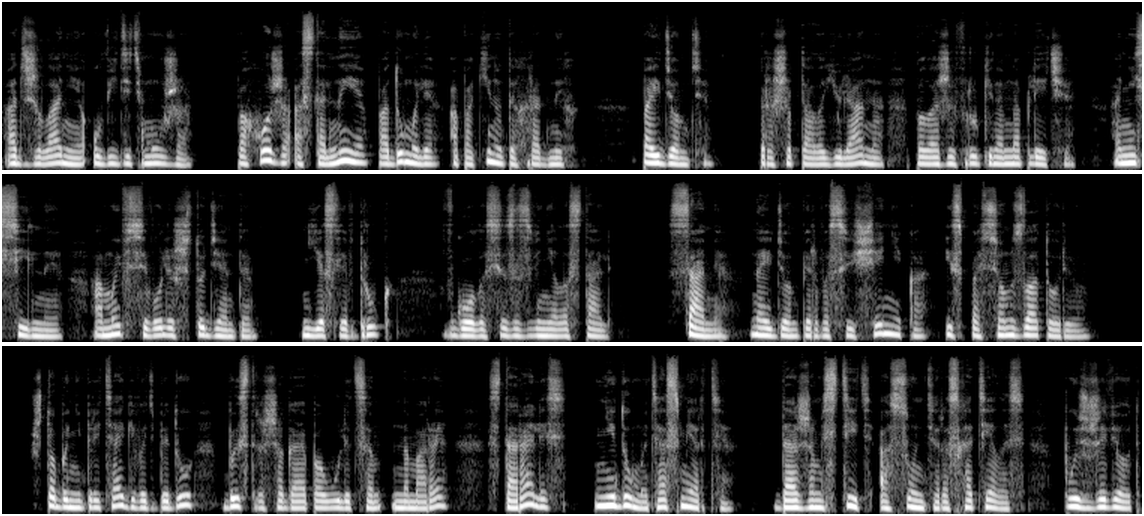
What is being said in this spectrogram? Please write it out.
от желания увидеть мужа. Похоже, остальные подумали о покинутых родных. «Пойдемте», — прошептала Юлиана, положив руки нам на плечи. «Они сильные, а мы всего лишь студенты. Если вдруг...» — в голосе зазвенела сталь. «Сами найдем первосвященника и спасем Златорию». Чтобы не притягивать беду, быстро шагая по улицам на море, старались не думать о смерти. Даже мстить Асунте расхотелось. Пусть живет,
